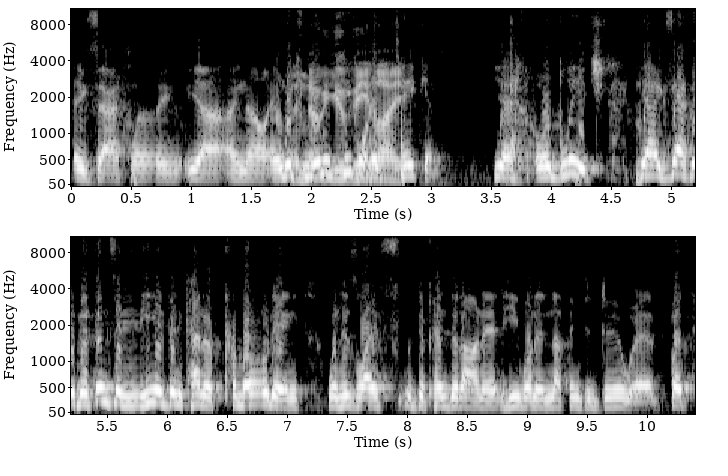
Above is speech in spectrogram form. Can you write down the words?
Exactly. Yeah, I know, and which and many people have taken. Yeah, or bleach. Yeah, exactly. The things that he had been kind of promoting when his life depended on it, he wanted nothing to do with. But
